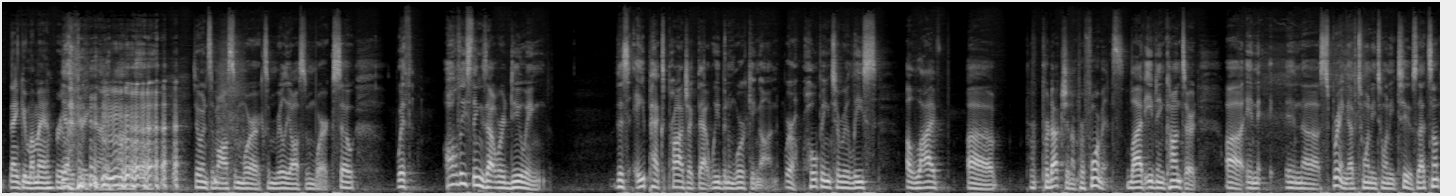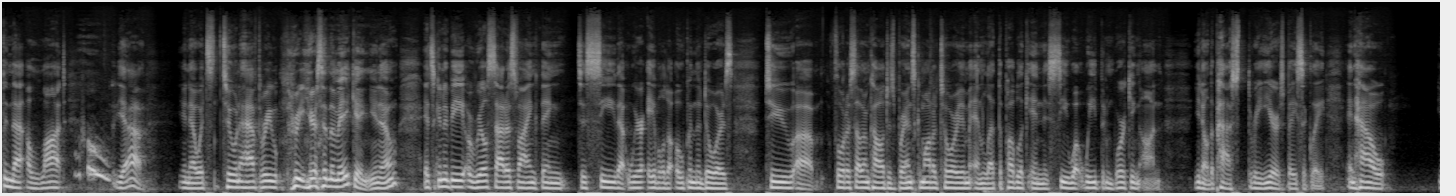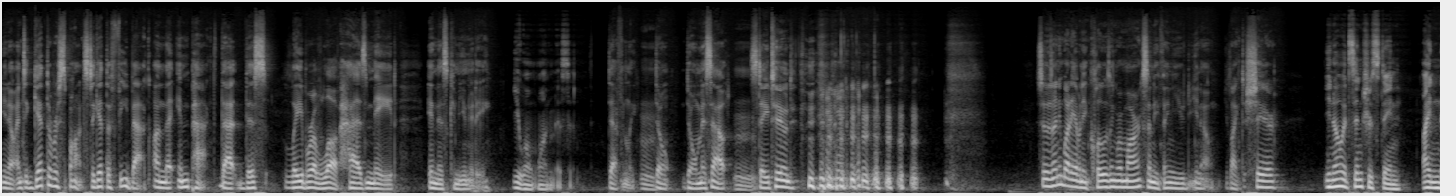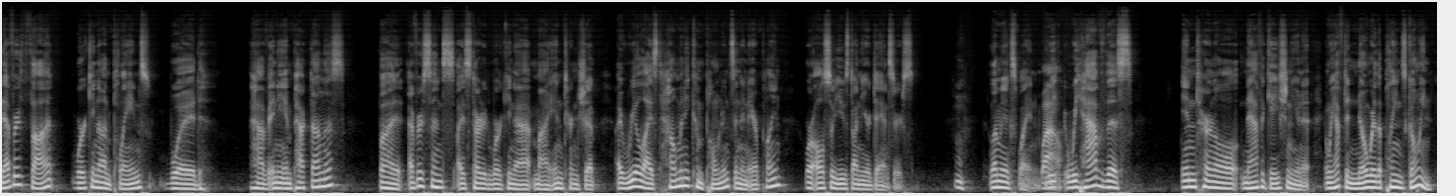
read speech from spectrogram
Thank you, my man. really great guy doing some awesome work, some really awesome work. So, with all these things that we're doing, this Apex project that we've been working on, we're hoping to release a live uh, pr- production, a performance, live evening concert uh, in in uh, spring of 2022. So that's something that a lot, yeah. You know, it's two and a half, three, three years in the making. You know, it's going to be a real satisfying thing to see that we're able to open the doors to uh, Florida Southern College's Branscomb Auditorium and let the public in to see what we've been working on. You know, the past three years, basically, and how you know, and to get the response, to get the feedback on the impact that this labor of love has made in this community. you won't want to miss it Definitely. Mm. Don't don't miss out. Mm. Stay tuned. so does anybody have any closing remarks? Anything you you know you'd like to share? You know, it's interesting. I never thought working on planes would have any impact on this, but ever since I started working at my internship, I realized how many components in an airplane were also used on your dancers. Hmm. Let me explain. Wow. We, we have this internal navigation unit, and we have to know where the plane's going.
